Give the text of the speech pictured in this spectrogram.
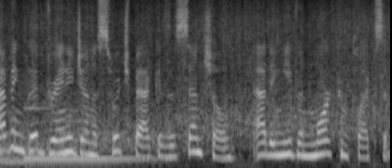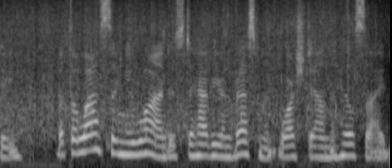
Having good drainage on a switchback is essential, adding even more complexity. But the last thing you want is to have your investment washed down the hillside.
